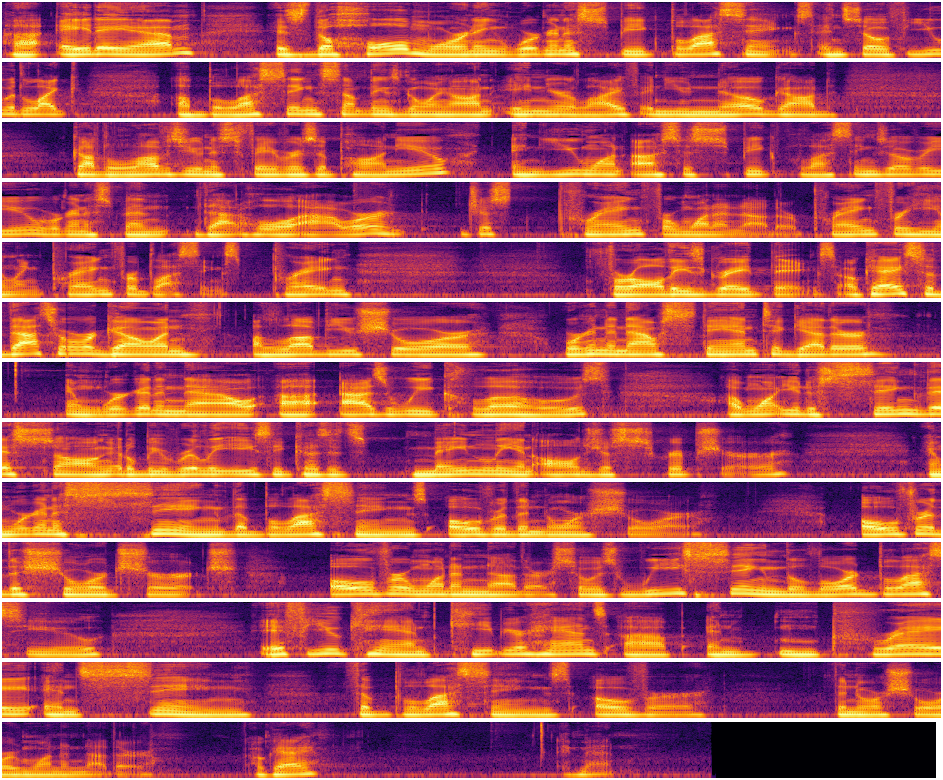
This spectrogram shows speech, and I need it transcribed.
uh, 8 a.m., is the whole morning we're going to speak blessings. And so, if you would like a blessing, something's going on in your life, and you know God, God loves you and his favor is upon you, and you want us to speak blessings over you, we're going to spend that whole hour just praying for one another, praying for healing, praying for blessings, praying for all these great things. Okay, so that's where we're going. I love you, Shore. We're going to now stand together, and we're going to now, uh, as we close, I want you to sing this song. It'll be really easy because it's mainly and all just scripture. And we're going to sing the blessings over the North Shore, over the Shore Church, over one another. So as we sing, the Lord bless you. If you can, keep your hands up and pray and sing the blessings over the North Shore and one another. Okay? Amen.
